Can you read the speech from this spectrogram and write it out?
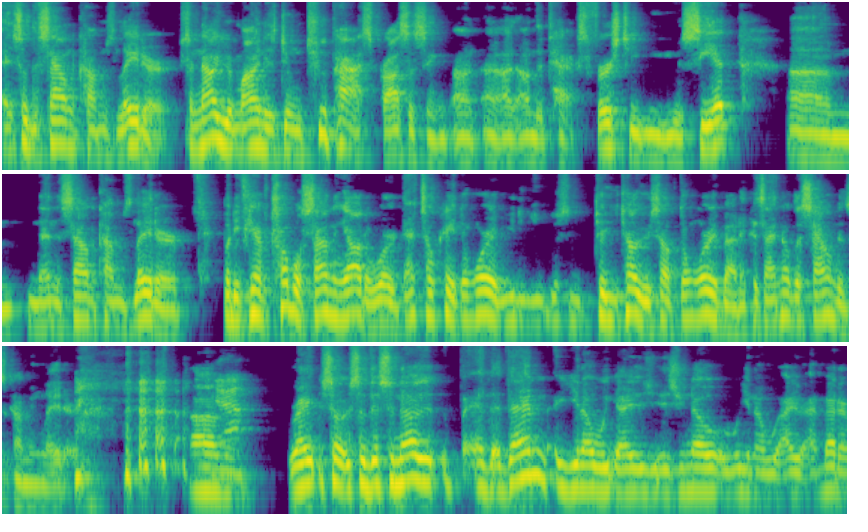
and so the sound comes later. So now your mind is doing two pass processing on, on, on the text. First, you, you see it, um, then the sound comes later. But if you have trouble sounding out a word, that's okay. Don't worry. You, you, you, you tell yourself, don't worry about it because I know the sound is coming later. Um, yeah right? So so this so now then you know we as, as you know you know I, I, met a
